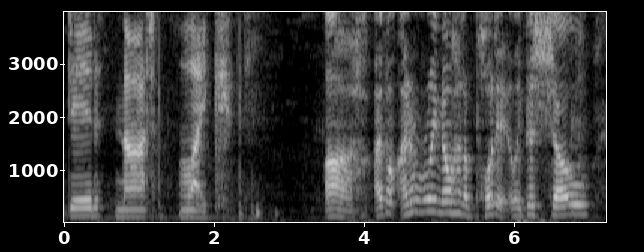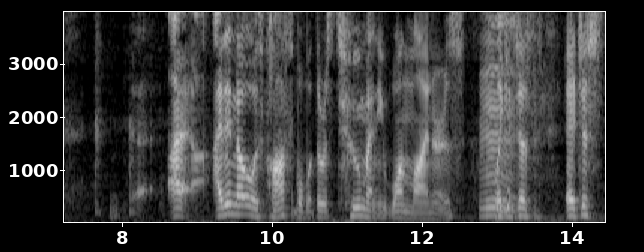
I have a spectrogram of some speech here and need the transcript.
did not like. uh i don't i don't really know how to put it like this show i i didn't know it was possible but there was too many one liners like it just it just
